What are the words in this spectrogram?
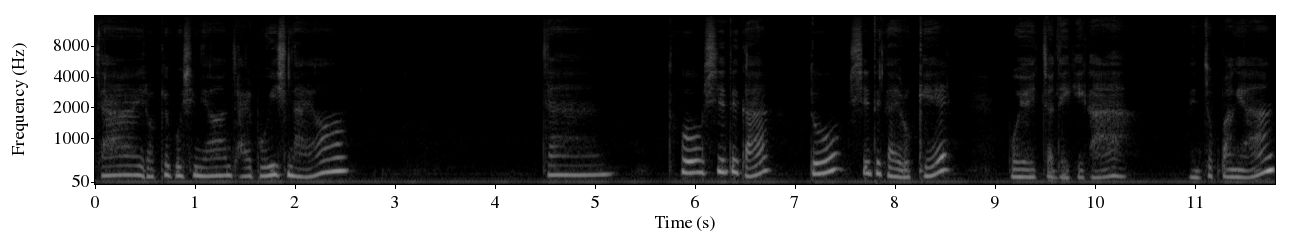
자, 이렇게 보시면 잘 보이시나요? 짠! 또 시드가, 또 시드가 이렇게 모여있죠, 네 개가. 왼쪽 방향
